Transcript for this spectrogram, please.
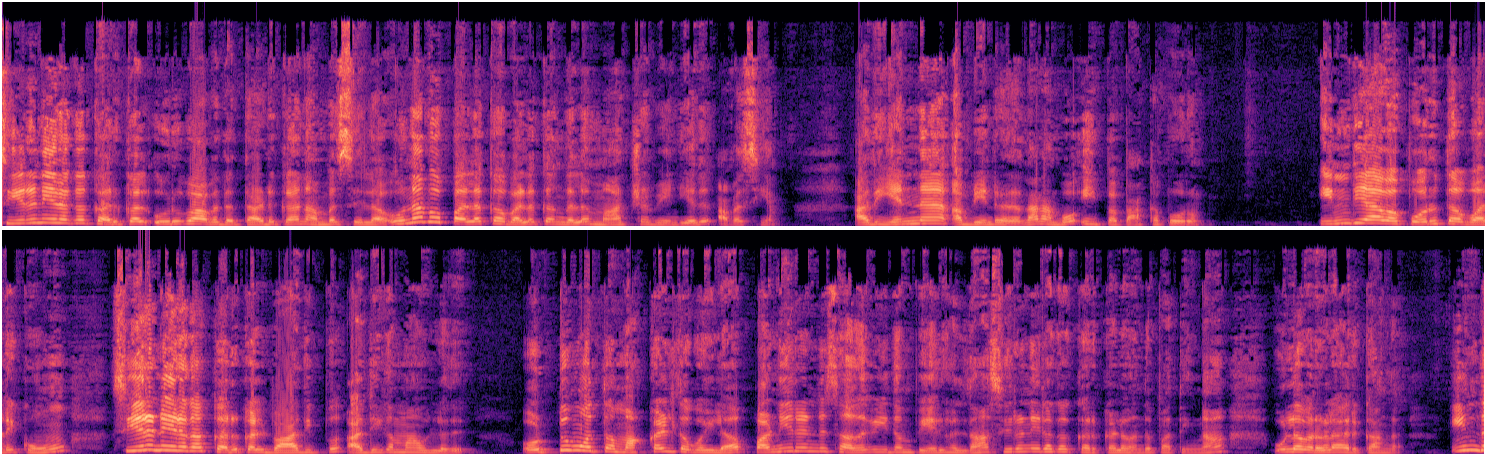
சிறுநீரக கற்கள் உருவாவதை தடுக்க நம்ம சில உணவு பழக்க வழக்கங்களை மாற்ற வேண்டியது அவசியம். அது என்ன அப்படின்றத தான் நம்ம இப்போ பார்க்க போகிறோம் இந்தியாவை பொறுத்த வரைக்கும் சிறுநீரக கற்கள் பாதிப்பு அதிகமாக உள்ளது. ஒட்டுமொத்த மக்கள் தொகையில் பன்னிரெண்டு சதவீதம் பேர்கள் தான் சிறுநீரக கற்களை வந்து பார்த்திங்கன்னா உள்ளவர்களாக இருக்காங்க. இந்த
